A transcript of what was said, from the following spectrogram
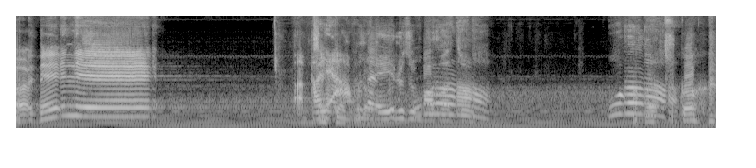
어디니? 아, 빨리 아무나. A로 좀 봐봐 좀. 너 죽어 그래.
